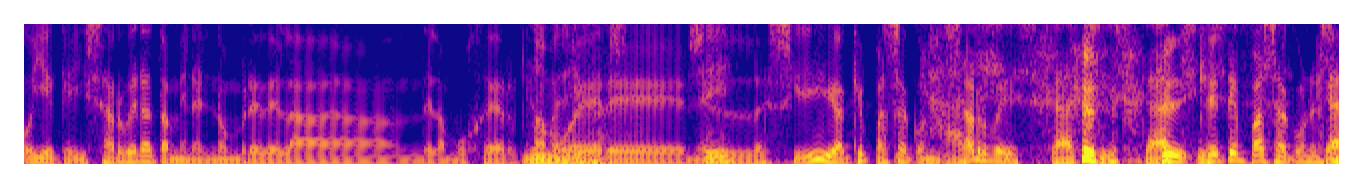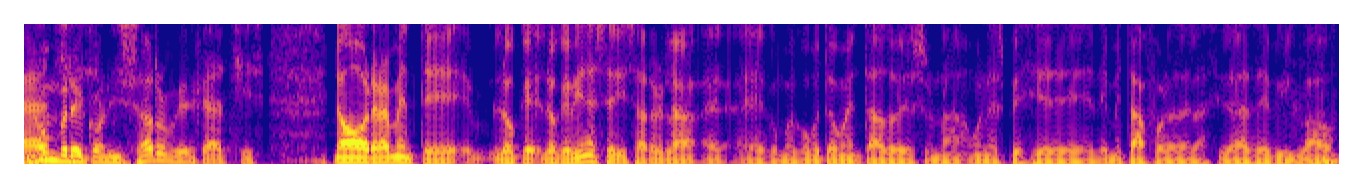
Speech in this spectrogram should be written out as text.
Oye, que Isarbe era también el nombre de la, de la mujer que no muere en ¿Sí? el... Sí, ¿qué pasa con Isarbe? Cachis, cachis. ¿Qué, te pasa con ese nombre, con Isarbe? Cachis. No, realmente, lo que, lo que viene a ser Isarbe, eh, eh, como, como te he comentado, es una, una especie de, metáfora de la ciudad de Bilbao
